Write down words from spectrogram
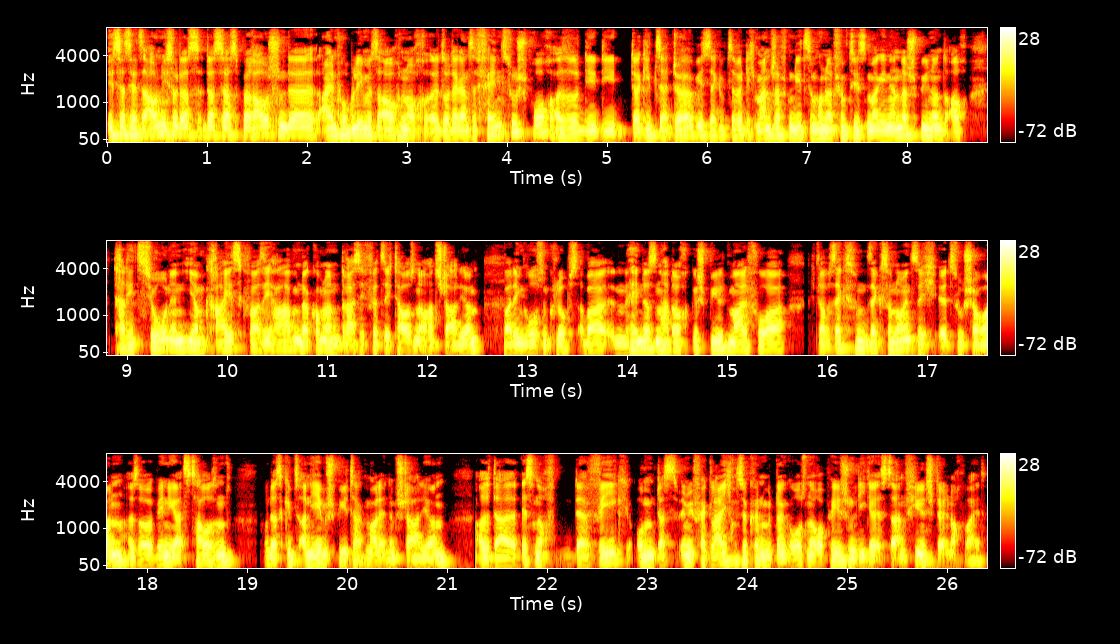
ist das jetzt auch nicht so dass, dass das Berauschende. Ein Problem ist auch noch äh, so der ganze Fanzuspruch. Also die, die, da gibt's ja Derbys, da gibt's ja wirklich Mannschaften, die zum 150. Mal gegeneinander spielen und auch Tradition in ihrem Kreis quasi haben. Da kommen dann 30, 40.000 auch ins Stadion bei den großen Clubs. Aber Henderson hat auch gespielt mal vor, ich glaube, 696 äh, Zuschauern, also weniger als 1000. Und das gibt's an jedem Spieltag mal in einem Stadion. Also da ist noch der Weg, um das irgendwie vergleichen zu können mit einer großen europäischen Liga, ist da an vielen Stellen noch weit.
